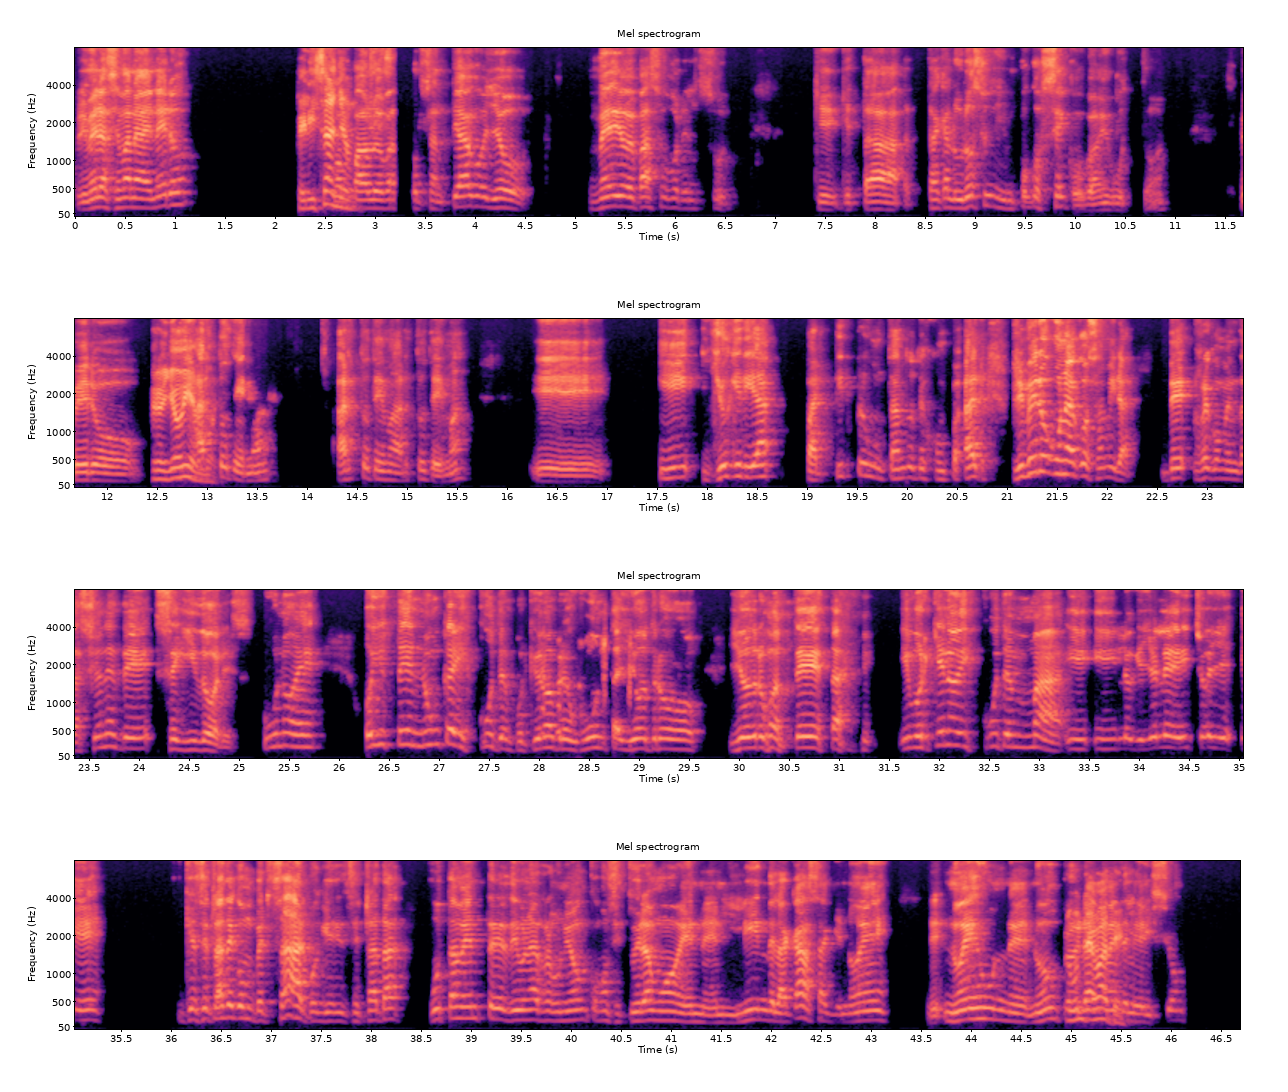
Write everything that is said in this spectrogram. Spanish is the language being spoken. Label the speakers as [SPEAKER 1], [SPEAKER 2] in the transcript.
[SPEAKER 1] primera semana de enero.
[SPEAKER 2] Feliz año.
[SPEAKER 1] Juan Pablo de paso por Santiago, yo medio de paso por el sur, que, que está, está caluroso y un poco seco para mi gusto. ¿eh? Pero,
[SPEAKER 2] Pero lloviendo.
[SPEAKER 1] harto tema, harto tema, harto tema. Eh, y yo quería partir preguntándote, Juan Pablo. primero una cosa, mira, de recomendaciones de seguidores. Uno es, oye, ustedes nunca discuten porque uno pregunta y otro, y otro contesta. ¿Y por qué no discuten más? Y, y lo que yo le he dicho, oye, es que se trate de conversar, porque se trata justamente de una reunión como si estuviéramos en el link de la casa, que no es, eh, no es, un, eh, no es un programa de televisión,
